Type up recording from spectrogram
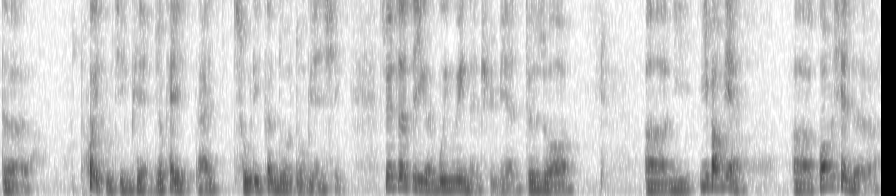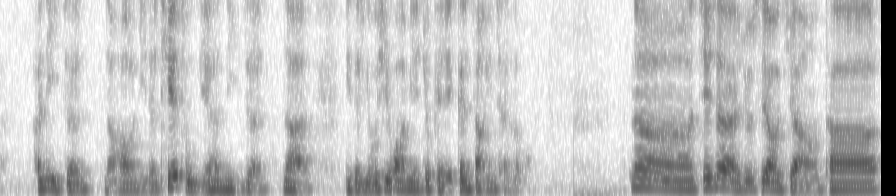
的绘图晶片，你就可以来处理更多的多边形，所以这是一个 win-win 的局面，就是说，呃，你一方面，呃，光线的很拟真，然后你的贴图也很拟真，那你的游戏画面就可以更上一层楼。那接下来就是要讲它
